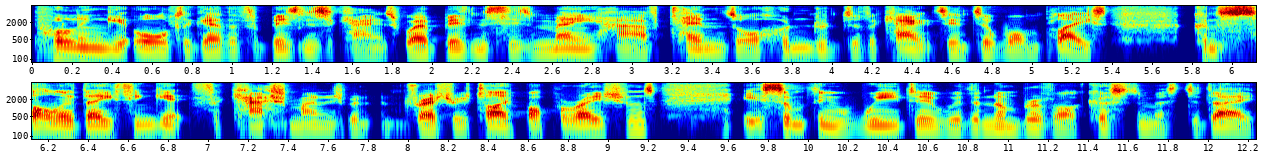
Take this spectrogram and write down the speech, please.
pulling it all together for business accounts where businesses may have tens or hundreds of accounts into one place, consolidating it for cash management and treasury type operations. It's something we do with a number of our customers today,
